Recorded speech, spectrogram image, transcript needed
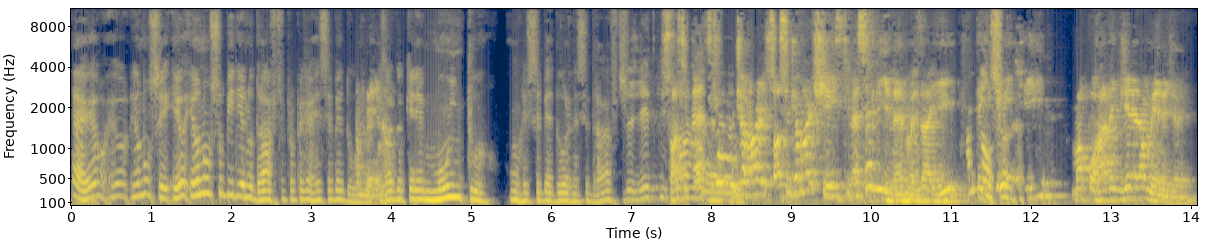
É, eu, eu, eu não sei. Eu, eu não subiria no draft para pegar recebedor. Também apesar não. de eu querer muito um recebedor nesse draft. Do jeito que só, se tivesse é... o Jamar, só se o Jamar Chase estivesse ali, né? Mas aí tem não, que permitir uma porrada de general manager.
